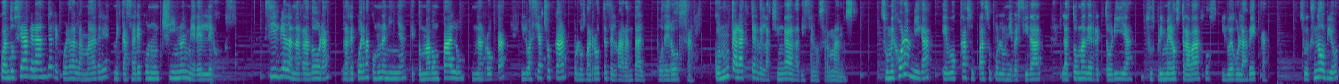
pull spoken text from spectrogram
Cuando sea grande, recuerda a la madre, me casaré con un chino y me iré lejos. Silvia, la narradora, la recuerda como una niña que tomaba un palo, una roca, y lo hacía chocar por los barrotes del barandal, poderosa, con un carácter de la chingada, dicen los hermanos. Su mejor amiga evoca su paso por la universidad, la toma de rectoría, sus primeros trabajos y luego la beca. Su exnovio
